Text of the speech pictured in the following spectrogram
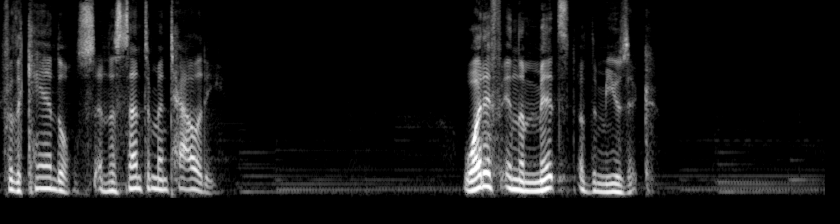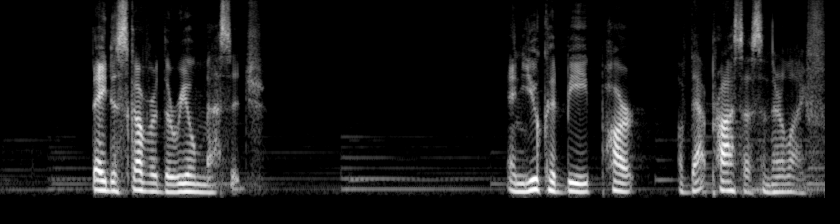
for the candles and the sentimentality. What if, in the midst of the music, they discovered the real message? And you could be part of that process in their life.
